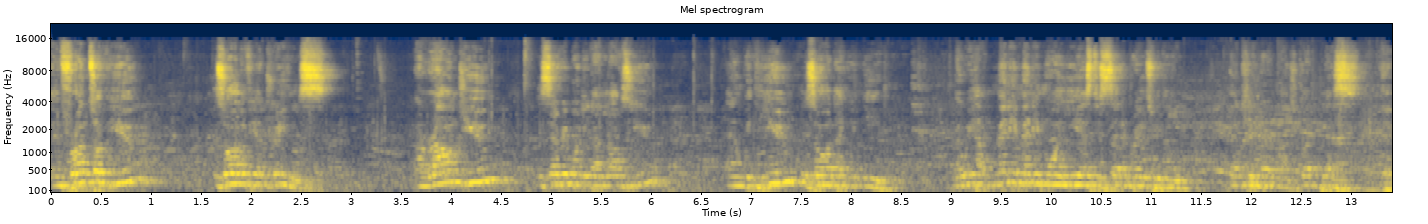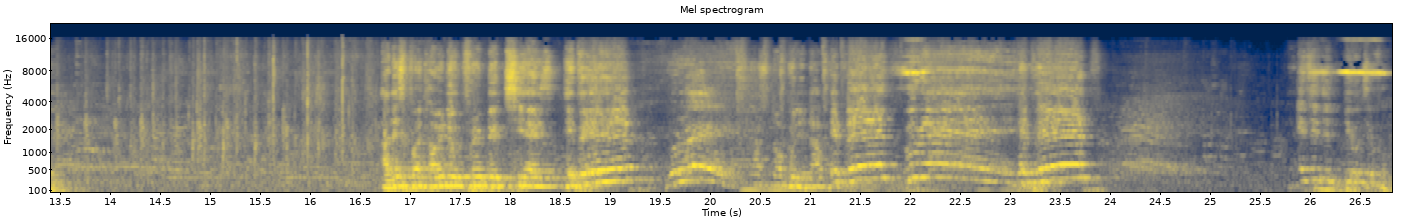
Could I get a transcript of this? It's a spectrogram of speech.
In front of you is all of your dreams. Around you is everybody that loves you. And with you is all that you need. May we have many, many more years to celebrate with you. Thank you very much. God bless. At this point, can we do three big cheers? Hip hip! Hooray! That's not good enough. Hip hip! Hooray! Hip hip! Isn't it beautiful?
